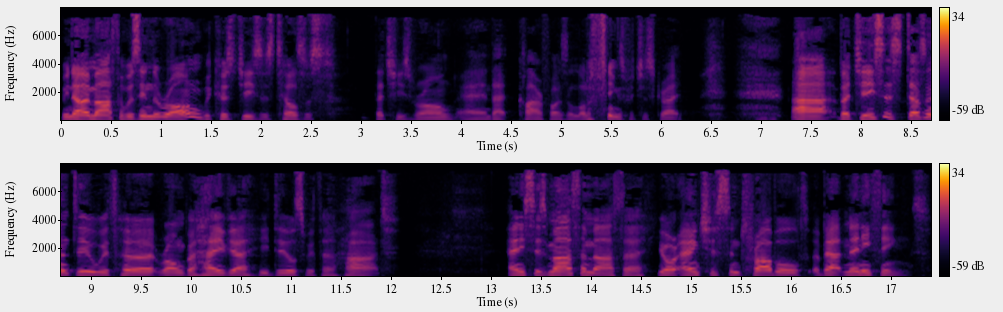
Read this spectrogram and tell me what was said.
We know Martha was in the wrong because Jesus tells us that she's wrong, and that clarifies a lot of things, which is great. Uh, but Jesus doesn't deal with her wrong behavior, he deals with her heart. And he says, Martha, Martha, you're anxious and troubled about many things,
